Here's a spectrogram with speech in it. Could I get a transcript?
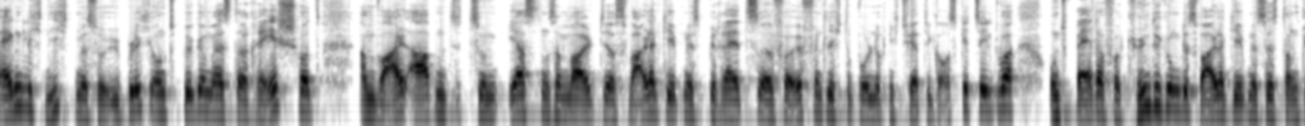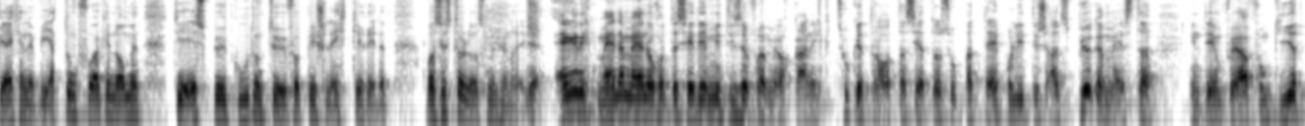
eigentlich nicht mehr so üblich und Bürgermeister Resch hat am Wahlabend zum ersten einmal das Wahlergebnis bereits äh, veröffentlicht, obwohl noch nicht fertig ausgezählt war und bei der Verkündigung des Wahlergebnisses dann gleich eine Wertung vorgenommen, die SPÖ gut und die ÖVP schlecht geredet. Was ist da los mit Herrn Resch? Ja, eigentlich meiner Meinung nach, und das hätte ich ihm in dieser Form auch gar nicht zugetraut, dass er da so parteipolitisch als Bürgermeister in dem Fall auch fungiert.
